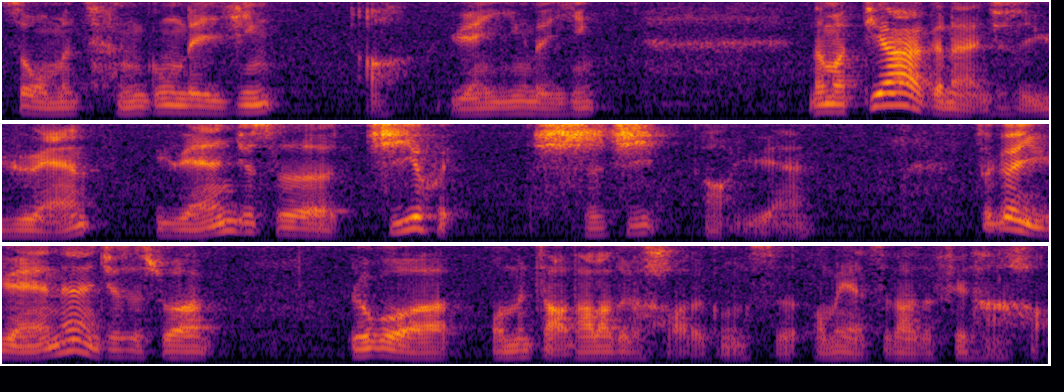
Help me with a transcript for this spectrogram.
是我们成功的因啊，原因的因。那么第二个呢，就是缘，缘就是机会、时机啊，缘。这个缘呢，就是说，如果我们找到了这个好的公司，我们也知道是非常好，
